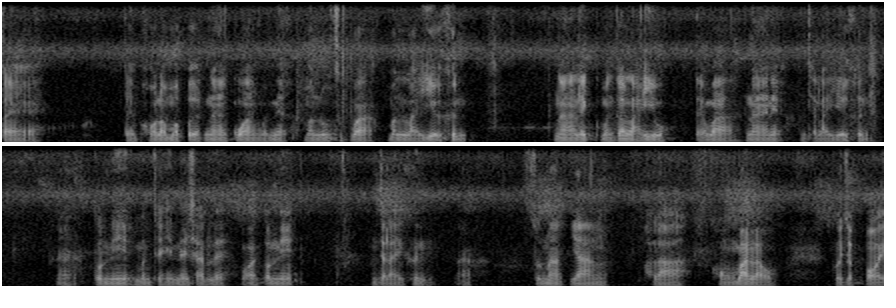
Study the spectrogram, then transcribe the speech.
แต่ แต่พอเรามาเปิดหน้ากว้างแบบเนี้ย มันรู้สึกว่ามันไหลเยอะขึ้น หน้าเล็กมันก็ไหลอยู่ แต่ว่าหน้าเนี้ยมันจะไหลเยอะขึ้น อ่า ต้นนี้มันจะเห็นได้ชัดเลยว่าต้นนี้มันจะไหลขึ้น อ่า ส่วนมากยางพาราของบ้านเรา ก็จะปล่อย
